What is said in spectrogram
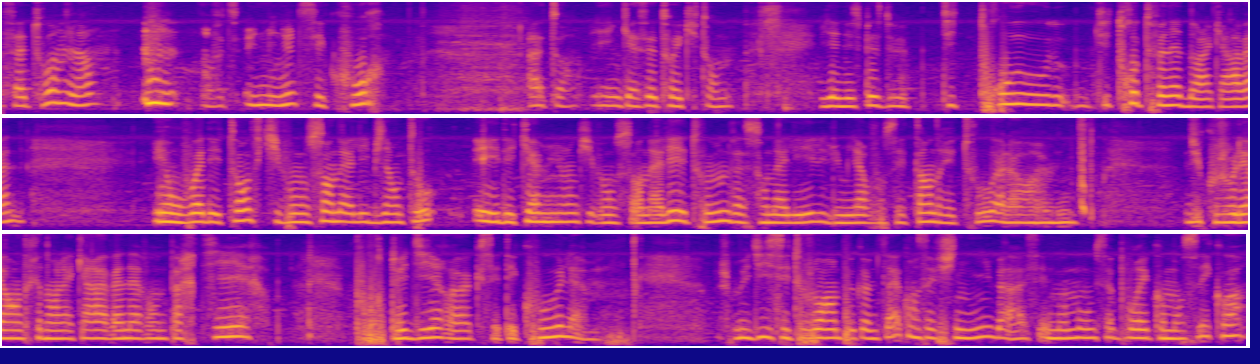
Ça tourne là. en fait, une minute, c'est court. Attends, il y a une cassette ouais, qui tourne. Il y a une espèce de petit trou, petit trou de fenêtre dans la caravane. Et on voit des tentes qui vont s'en aller bientôt. Et des camions qui vont s'en aller. Et tout le monde va s'en aller. Les lumières vont s'éteindre et tout. Alors, euh, du coup, je voulais rentrer dans la caravane avant de partir. Pour te dire euh, que c'était cool. Je me dis, c'est toujours un peu comme ça. Quand ça finit, bah, c'est le moment où ça pourrait commencer, quoi.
